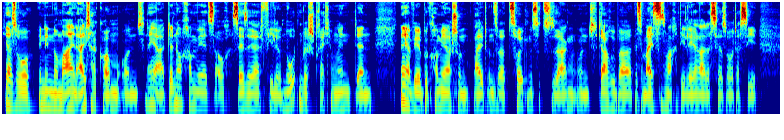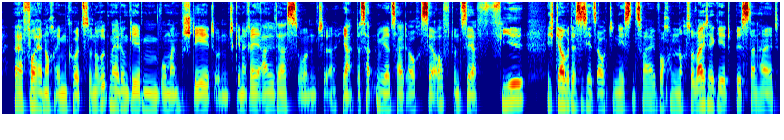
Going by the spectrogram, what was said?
ja so in den normalen Alltag kommen und naja, dennoch haben wir jetzt auch sehr, sehr viele Notenbesprechungen, denn naja, wir bekommen ja schon bald unser Zeugnis sozusagen und darüber, also meistens machen die Lehrer das ja so, dass sie äh, vorher noch eben kurz so eine Rückmeldung geben, wo man steht und generell all das. Und äh, ja, das hatten wir jetzt halt auch sehr oft und sehr viel. Ich glaube, dass es jetzt auch die nächsten zwei Wochen noch so weitergeht, bis dann halt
